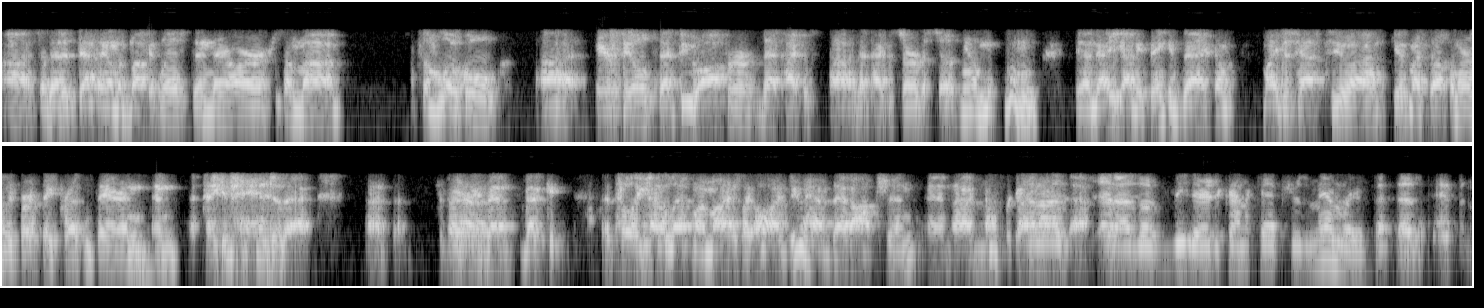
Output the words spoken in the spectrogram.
Uh, so that is definitely on the bucket list, and there are some uh, some local uh, airfields that do offer that type of uh, that type of service. So you know, hmm, you know, now you got me thinking, Zach. I might just have to uh, give myself an early birthday present there and and take advantage of that. Uh, yeah. that that that totally kind of left my mind. It's like, oh, I do have that option, and I kind of forgot and about I, that. And I'd love to be there to kind of capture the memory if that doesn't happen.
